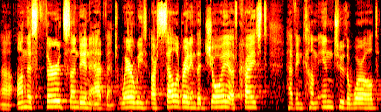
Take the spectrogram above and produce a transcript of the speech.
Uh, on this third Sunday in Advent, where we are celebrating the joy of Christ having come into the world.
